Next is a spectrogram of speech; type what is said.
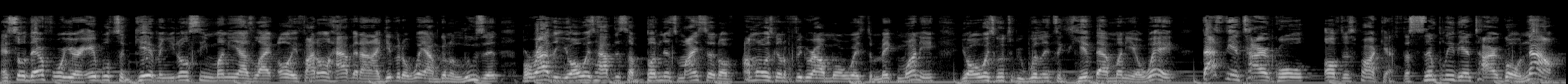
and so therefore you're able to give and you don't see money as like, oh, if I don't have it and I give it away, I'm going to lose it. But rather you always have this abundance mindset of, I'm always going to figure out more ways to make money. You're always going to be willing to give that money away. That's the entire goal of this podcast. That's simply the entire goal. Now,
